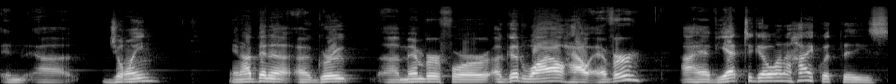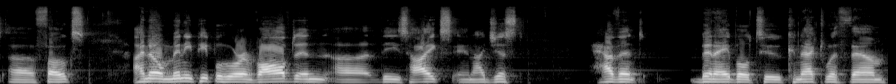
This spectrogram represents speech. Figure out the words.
in, uh, join. And I've been a, a group uh, member for a good while. However, I have yet to go on a hike with these uh, folks. I know many people who are involved in these hikes, and I just haven't been able to connect with them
